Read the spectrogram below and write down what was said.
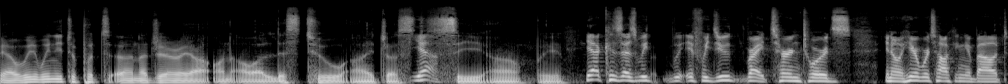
Yeah, we, we need to put uh, Nigeria on our list too. I just Yeah. see uh, we Yeah, because as we, we- if we do right turn towards, you know, here we're talking about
